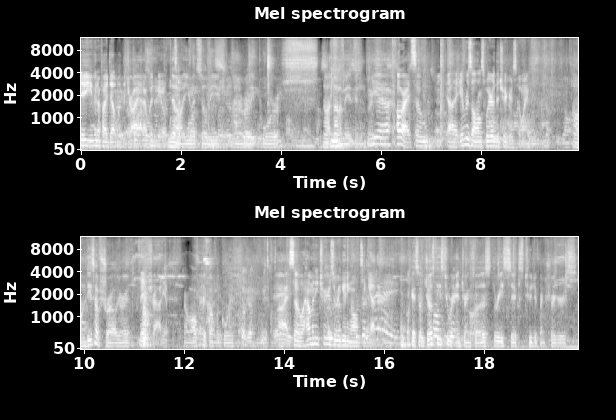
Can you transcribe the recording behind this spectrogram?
Even if I dealt with the Dryad, I wouldn't be able to. No, you would still be uh, really poor. Not not amazing. Yeah. All right. So uh, it resolves. Where are the triggers going? Um, these have shroud, right? They have shroud. Yep. Alright, I'll pick up a Goyf. All right. So how many triggers are we getting all together? Okay, so just these two are entering, so this three, six, two different triggers.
